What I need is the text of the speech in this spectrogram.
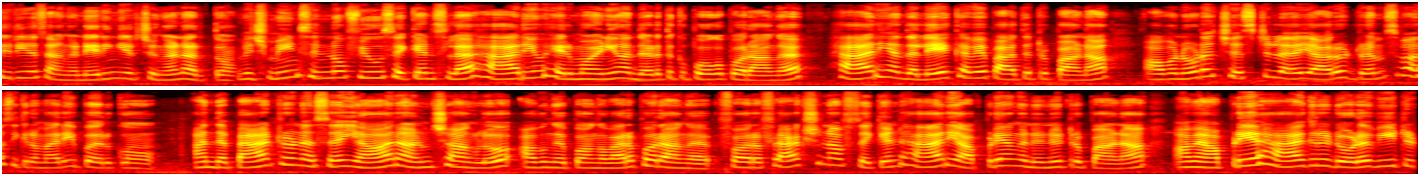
சீரியஸ் அங்கே நெருங்கிருச்சுங்கன்னு அர்த்தம். விச் மீன்ஸ் இன்னும் ஃபியூ செகண்ட்ஸில் ஹாரியும் ஹெர்மாயினியும் அந்த இடத்துக்கு போக போகிறாங்க ஹாரி அந்த லேக்கவே பார்த்துட்டு இருப்பானா அவனோட செஸ்ட்டில் யாரோ ட்ரம்ஸ் வாசிக்கிற மாதிரி இப்போ இருக்கும். அந்த பேட்ரோனஸை யார் அனுப்பிச்சாங்களோ அவங்க இப்போ அங்கே வரப்போகிறாங்க for a fraction of second Harry அப்படியே அங்கே நின்றுட்டு இருப்பானா அவன் அப்படியே ஹேக்ரிடோட வீட்டு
